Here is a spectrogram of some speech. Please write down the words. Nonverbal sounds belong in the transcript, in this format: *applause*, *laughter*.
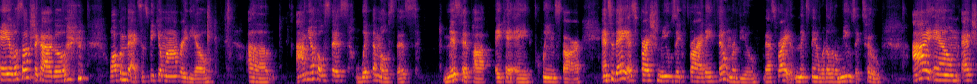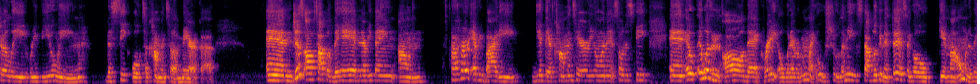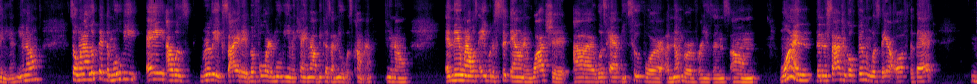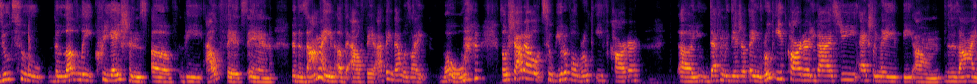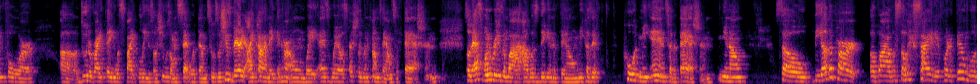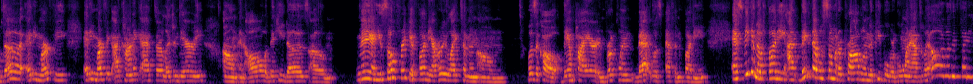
Hey, what's up, Chicago? *laughs* Welcome back to Speak Your Mind Radio. Uh, I'm your hostess with the mostest, Miss Hip Hop, aka Queen Star. And today is Fresh Music Friday film review. That's right, mixed in with a little music too. I am actually reviewing the sequel to Coming to America. And just off top of the head and everything, um, I heard everybody give their commentary on it, so to speak. And it, it wasn't all that great or whatever. I'm like, oh, shoot, let me stop looking at this and go get my own opinion, you know? So when I looked at the movie, A, I was really excited before the movie even came out because I knew it was coming, you know? And then when I was able to sit down and watch it, I was happy too for a number of reasons. Um, one, the nostalgical feeling was there off the bat due to the lovely creations of the outfits and the design of the outfit, I think that was like, whoa. *laughs* so shout out to beautiful Ruth Eve Carter. Uh, you definitely did your thing. Ruth Eve Carter, you guys, she actually made the um the design for uh, do the right thing with Spike Lee. So she was on set with them too. So she's very iconic in her own way as well, especially when it comes down to fashion. So that's one reason why I was digging the film because it pulled me into the fashion, you know. So the other part of why I was so *laughs* excited for the film, well, duh, Eddie Murphy, Eddie Murphy, iconic actor, legendary, um, and all that he does. Um, man, he's so freaking funny. I really liked him in um, what's it called, Vampire in Brooklyn. That was effing funny. And speaking of funny, I think that was some of the problem that people were going after, like, oh, it wasn't funny.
